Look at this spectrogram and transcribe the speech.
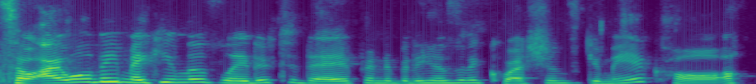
So I will be making those later today. If anybody has any questions, give me a call.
